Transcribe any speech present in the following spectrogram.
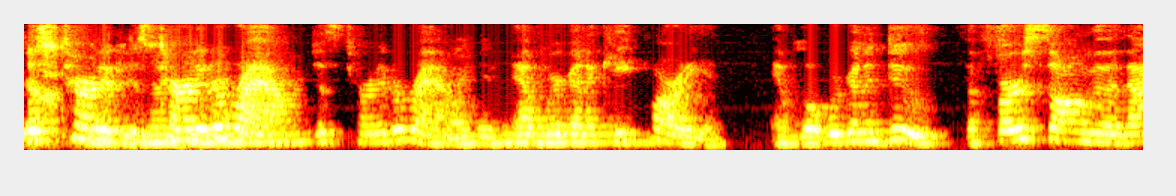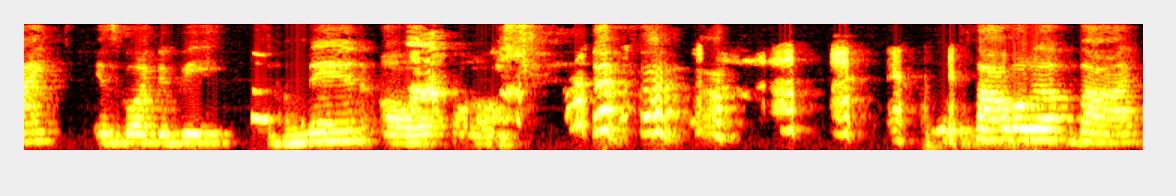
Just turn it, just turn it around, just turn it around, and we're gonna keep partying. And what we're gonna do, the first song of the night is going to be the Men All Falls. Followed up by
